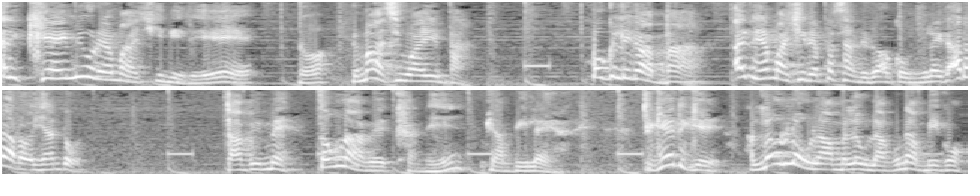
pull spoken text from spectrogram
အဲ့ဒီ KI မျိုးထဲမှာရှိနေတယ်နော်ဓမ္မစီဝါရေးဘဏ်ပုဂ္ဂလိကဘဏ်အဲ့ဒီထဲမှာရှိတဲ့ပတ်စံတွေတော့အကုန်ယူလိုက်တာအဲ့ဒါတော့အရန်တော်ဒါပေမဲ့3လပဲခံတယ်ပြန်ပေးလိုက်ရတယ်တကယ်တကယ်အလုတ်လုံလားမလုံလားခုနမေကွန်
